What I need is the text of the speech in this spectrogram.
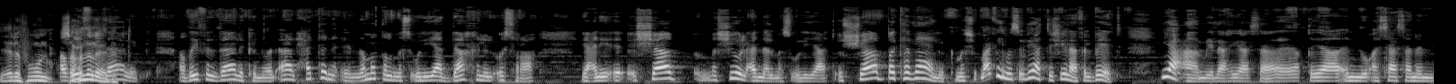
يعرفون صح أضيف لذلك أضيف لذلك أنه الآن حتى نمط المسؤوليات داخل الأسرة يعني الشاب مشيول عنا المسؤوليات الشابة كذلك مش ما في مسؤوليات تشيلها في البيت. يا عاملة يا سائق يا أنه أساسا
